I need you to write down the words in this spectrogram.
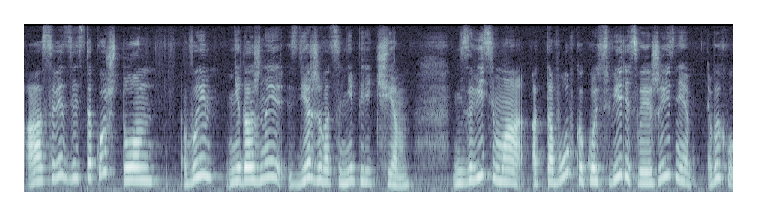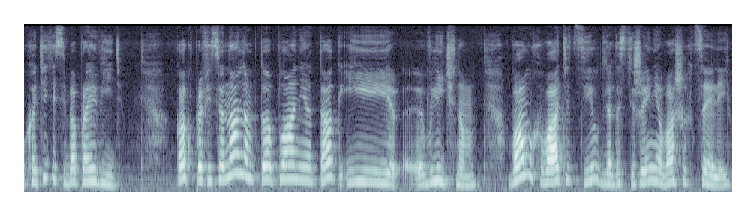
А совет здесь такой, что вы не должны сдерживаться ни перед чем. Независимо от того, в какой сфере своей жизни вы хотите себя проявить как в профессиональном плане, так и э, в личном. Вам хватит сил для достижения ваших целей.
